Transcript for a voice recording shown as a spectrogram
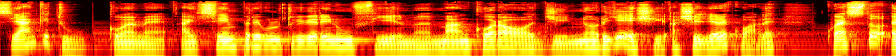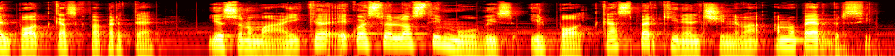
Se anche tu, come me, hai sempre voluto vivere in un film, ma ancora oggi non riesci a scegliere quale, questo è il podcast che fa per te. Io sono Mike e questo è Lost in Movies, il podcast per chi nel cinema ama perdersi.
